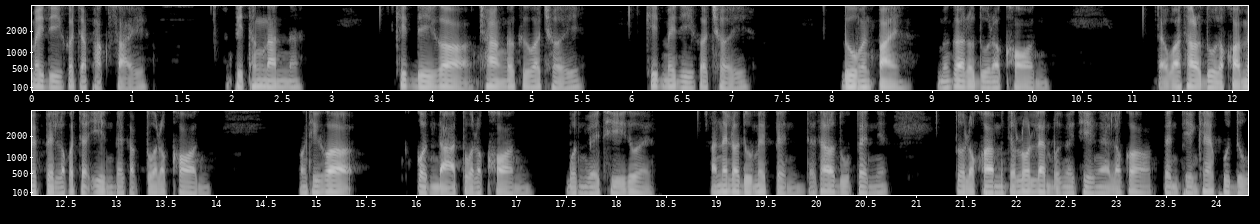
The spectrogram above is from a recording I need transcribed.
ไม่ดีก็จะผักใสผิดทั้งนั้นนะคิดดีก็ช่างก็คือว่าเฉย คิดไม่ดีก็เฉย ดูมันไป เหมือนกับเราดูละคร แต่ว่าถ้าเราดูละครไม่เป็น เราก็จะอินไปกับตัวละคร บางทีก็กลด่าตัวละครบนเวทีด้วย อันนั้นเราดูไม่เป็น แต่ถ้าเราดูเป็นเนี่ย ตัวละครมันจะลดแล่นบนเวทีไง แล้วก็เป็นเพียงแค่ผู้ดู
